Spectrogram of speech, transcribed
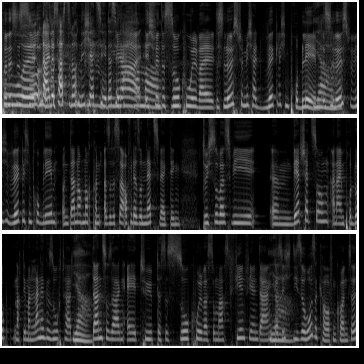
cool? Ist so- Nein, also- das hast du noch nicht erzählt. Das ist ja, ich finde das so cool, weil das löst für mich halt wirklich ein Problem. Ja. Das löst für mich wirklich ein Problem und dann auch noch, also das ist ja auch wieder so ein Netzwerkding. Durch sowas wie ähm, Wertschätzung an einem Produkt, nach dem man lange gesucht hat, Ja. dann zu sagen, ey Typ, das ist so cool, was du machst. Vielen, vielen Dank, Ja. dass ich diese Hose kaufen konnte.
